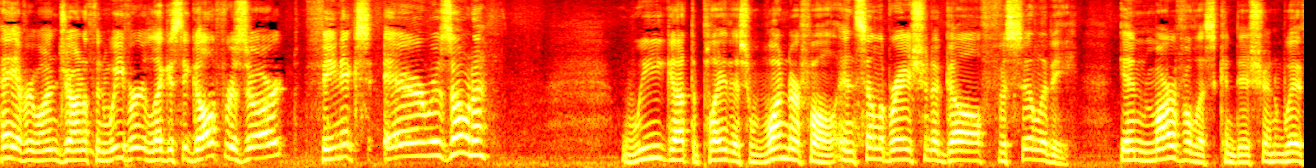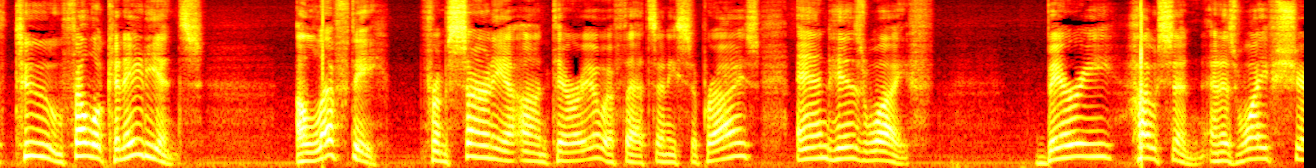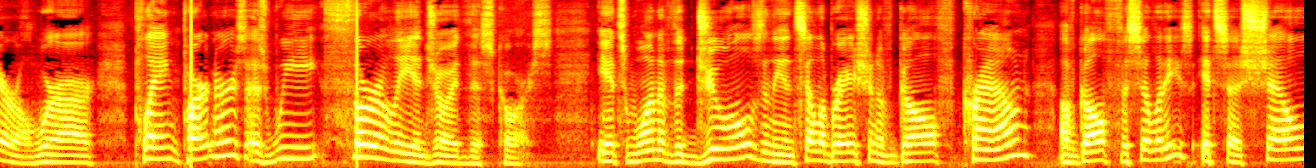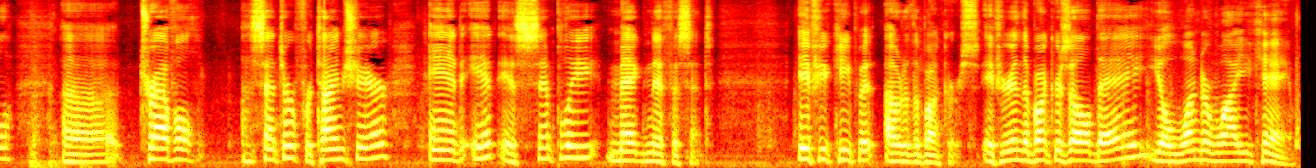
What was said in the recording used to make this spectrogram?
Hey everyone, Jonathan Weaver, Legacy Golf Resort, Phoenix, Arizona. We got to play this wonderful in celebration of golf facility in marvelous condition with two fellow Canadians, a lefty from Sarnia, Ontario, if that's any surprise, and his wife. Barry Howson and his wife Cheryl were our playing partners as we thoroughly enjoyed this course. It's one of the jewels in the in celebration of golf crown of golf facilities. It's a shell uh, travel center for timeshare, and it is simply magnificent if you keep it out of the bunkers. If you're in the bunkers all day, you'll wonder why you came.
